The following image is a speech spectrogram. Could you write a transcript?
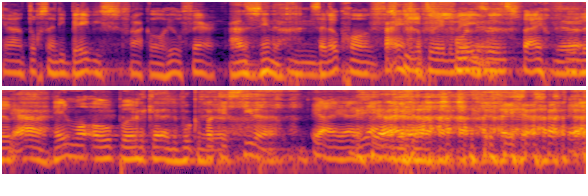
Ja, en toch zijn die baby's vaak al heel ver. Waanzinnig. Mm. Ze zijn ook gewoon Fijn spirituele gevoelig. wezens, fijngevoelig, Ja. helemaal open. We kennen de boeken van Christina. Ja, ja, ja. Ja, ja. ja.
